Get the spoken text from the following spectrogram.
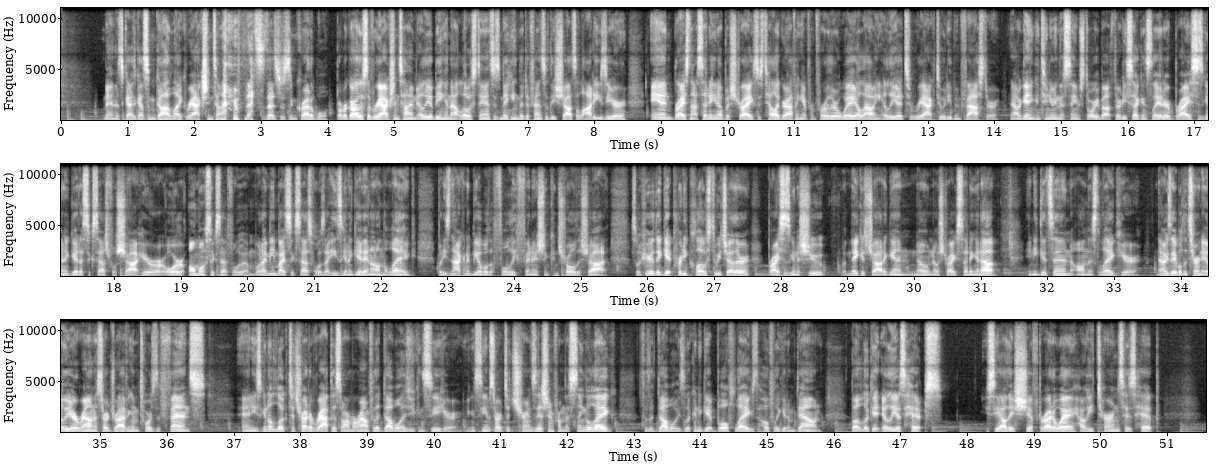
man, this guy's got some godlike reaction time. that's that's just incredible. But regardless of reaction time, Ilia being in that low stance is making the defense of these shots a lot easier, and Bryce not setting it up with strikes is telegraphing it from further away, allowing Ilia to react to it even faster. Now again, continuing the same story, about 30 seconds later, Bryce is going to get a successful shot here, or, or almost successful. Um, what I mean by successful is that he's going to get in on the leg, but he's not going to be able to fully finish and control the shot. So here they get pretty close to each other. Bryce is going to shoot, naked shot again, no no strike setting it up, and he gets in on this leg here. Now he's able to turn Ilia around and start driving him towards the fence, and he's going to look to try to wrap this arm around for the double as you can see here. You can see him start to transition from the single leg to the double. He's looking to get both legs to hopefully get him down. But look at Ilia's hips. You see how they shift right away? How he turns his hip?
